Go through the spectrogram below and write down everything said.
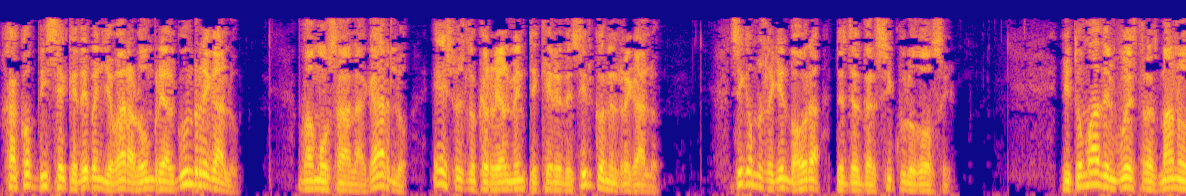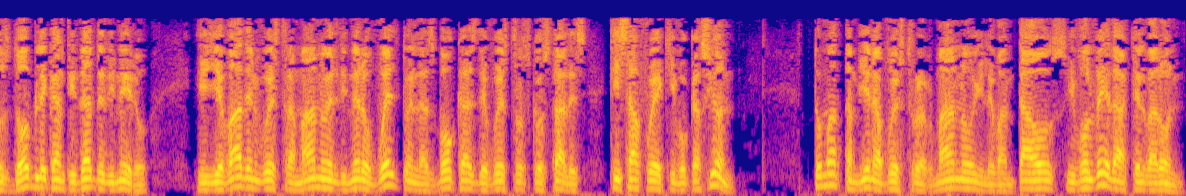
Jacob dice que deben llevar al hombre algún regalo. Vamos a halagarlo. Eso es lo que realmente quiere decir con el regalo. Sigamos leyendo ahora desde el versículo 12. Y tomad en vuestras manos doble cantidad de dinero, y llevad en vuestra mano el dinero vuelto en las bocas de vuestros costales, quizá fue equivocación. Tomad también a vuestro hermano y levantaos y volved a aquel varón.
